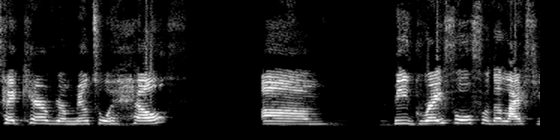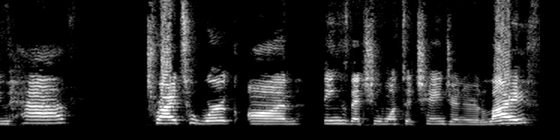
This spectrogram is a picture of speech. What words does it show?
take care of your mental health, um, be grateful for the life you have, try to work on things that you want to change in your life,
